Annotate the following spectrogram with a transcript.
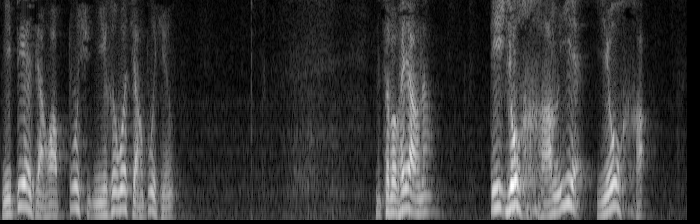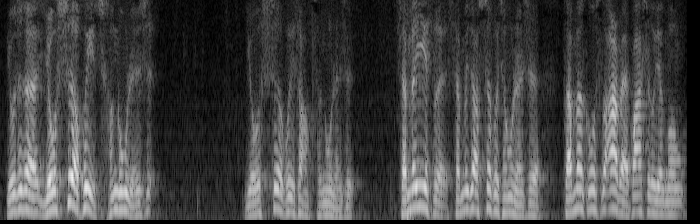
你别讲话，不许你和我讲不行。怎么培养呢？第一，由行业，由行，由这个由社会成功人士，由社会上成功人士，什么意思？什么叫社会成功人士？咱们公司二百八十个员工，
